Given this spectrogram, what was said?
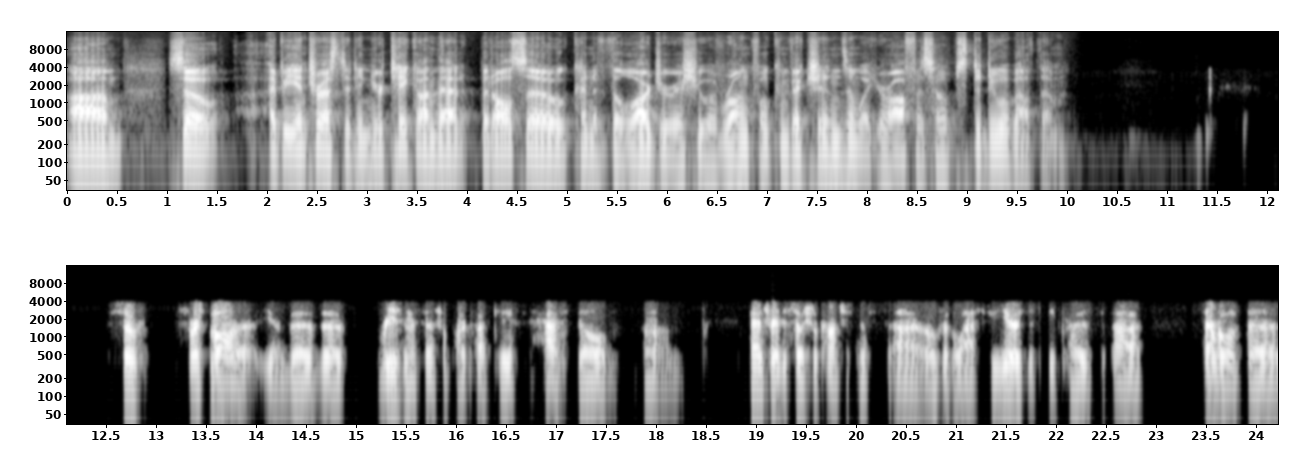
Um, so I'd be interested in your take on that, but also kind of the larger issue of wrongful convictions and what your office hopes to do about them so first of all, the you know the the reason the Central Park Five case has still um, penetrated the social consciousness uh, over the last few years is because uh, several of the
